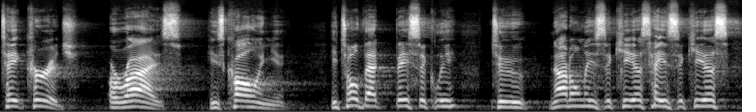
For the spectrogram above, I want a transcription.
take courage. Arise. He's calling you. He told that basically to not only Zacchaeus, hey, Zacchaeus,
